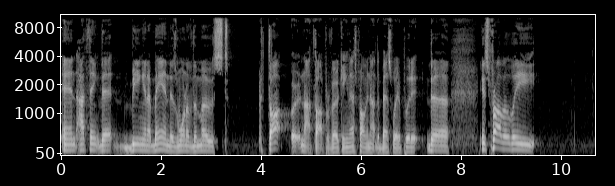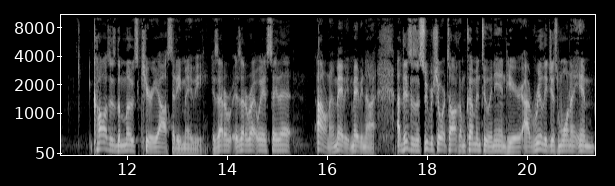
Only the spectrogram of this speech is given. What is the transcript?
And I think that being in a band is one of the most thought or not thought provoking. That's probably not the best way to put it. The it's probably causes the most curiosity. Maybe is that a is that a right way to say that? I don't know. Maybe, maybe not. Uh, this is a super short talk. I'm coming to an end here. I really just want to Im-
